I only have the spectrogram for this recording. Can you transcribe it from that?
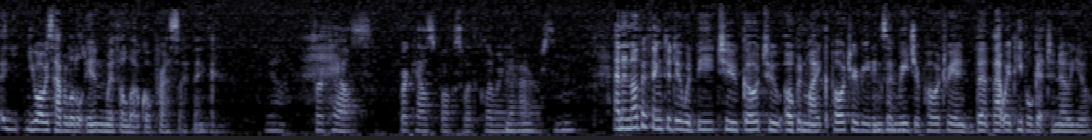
you always have a little in with a local press, I think. Yeah. Brick House, Brick House Books with Clarinda mm-hmm. Harris. Mm-hmm. And another thing to do would be to go to open mic poetry readings mm-hmm. and read your poetry, and that, that way people get to know you.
